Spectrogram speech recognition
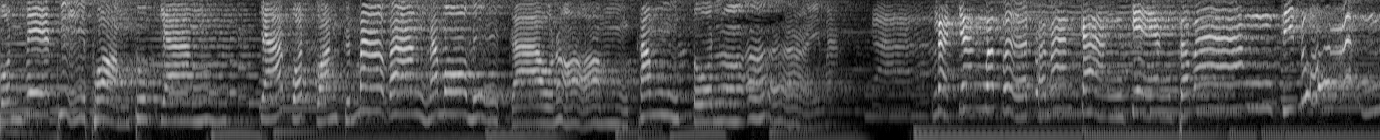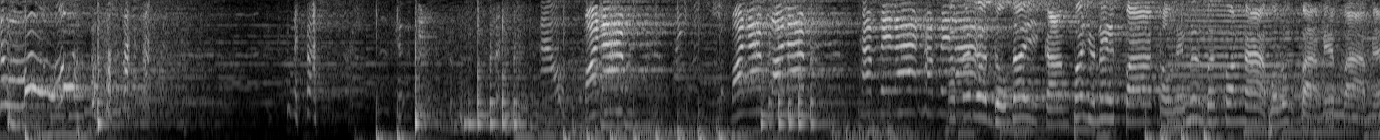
บนเวทีพร้อมทุกอย่างจ้าบทก่อนขึ้นมาวางนะโมเมกล่าวน้อมคำตนเอ้ย ดินดงได้กลางพระอยู่ในป่าเขาในเมืองเบิ่งก้อนหน้าพอลุงป่าแม่ป่าแม่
